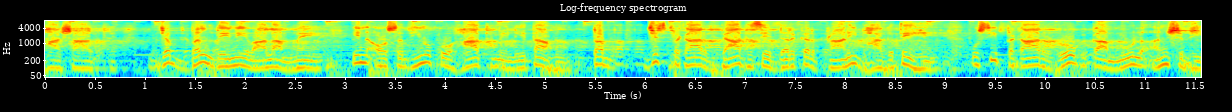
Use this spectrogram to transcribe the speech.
भाषार्थ जब बल देने वाला मैं इन औषधियों को हाथ में लेता हूँ, तब जिस प्रकार व्याध से डरकर प्राणी भागते हैं, उसी प्रकार रोग का मूल अंश भी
